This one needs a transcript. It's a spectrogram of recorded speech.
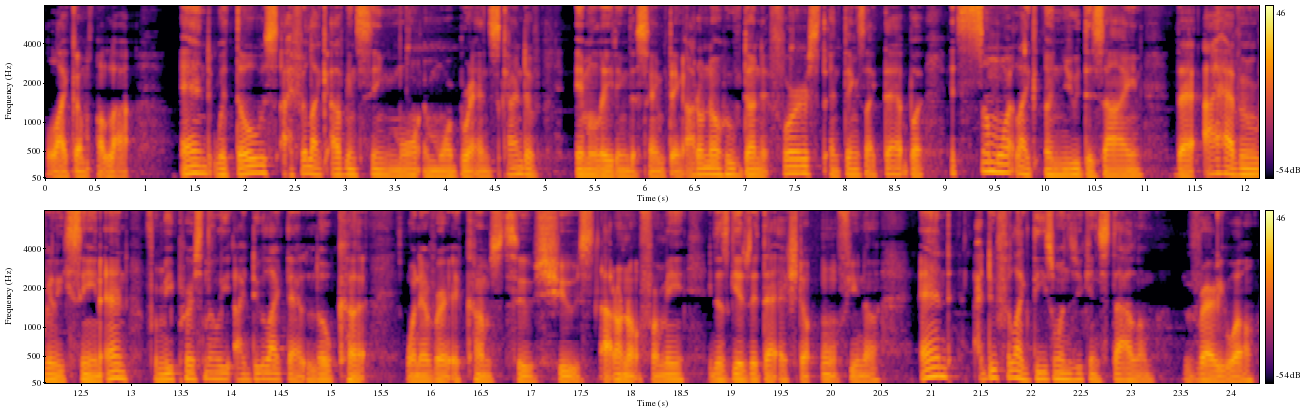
like them a lot. And with those, I feel like I've been seeing more and more brands kind of emulating the same thing. I don't know who've done it first and things like that, but it's somewhat like a new design that I haven't really seen. And for me personally, I do like that low cut whenever it comes to shoes. I don't know, for me, it just gives it that extra oomph, you know? And I do feel like these ones, you can style them very well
